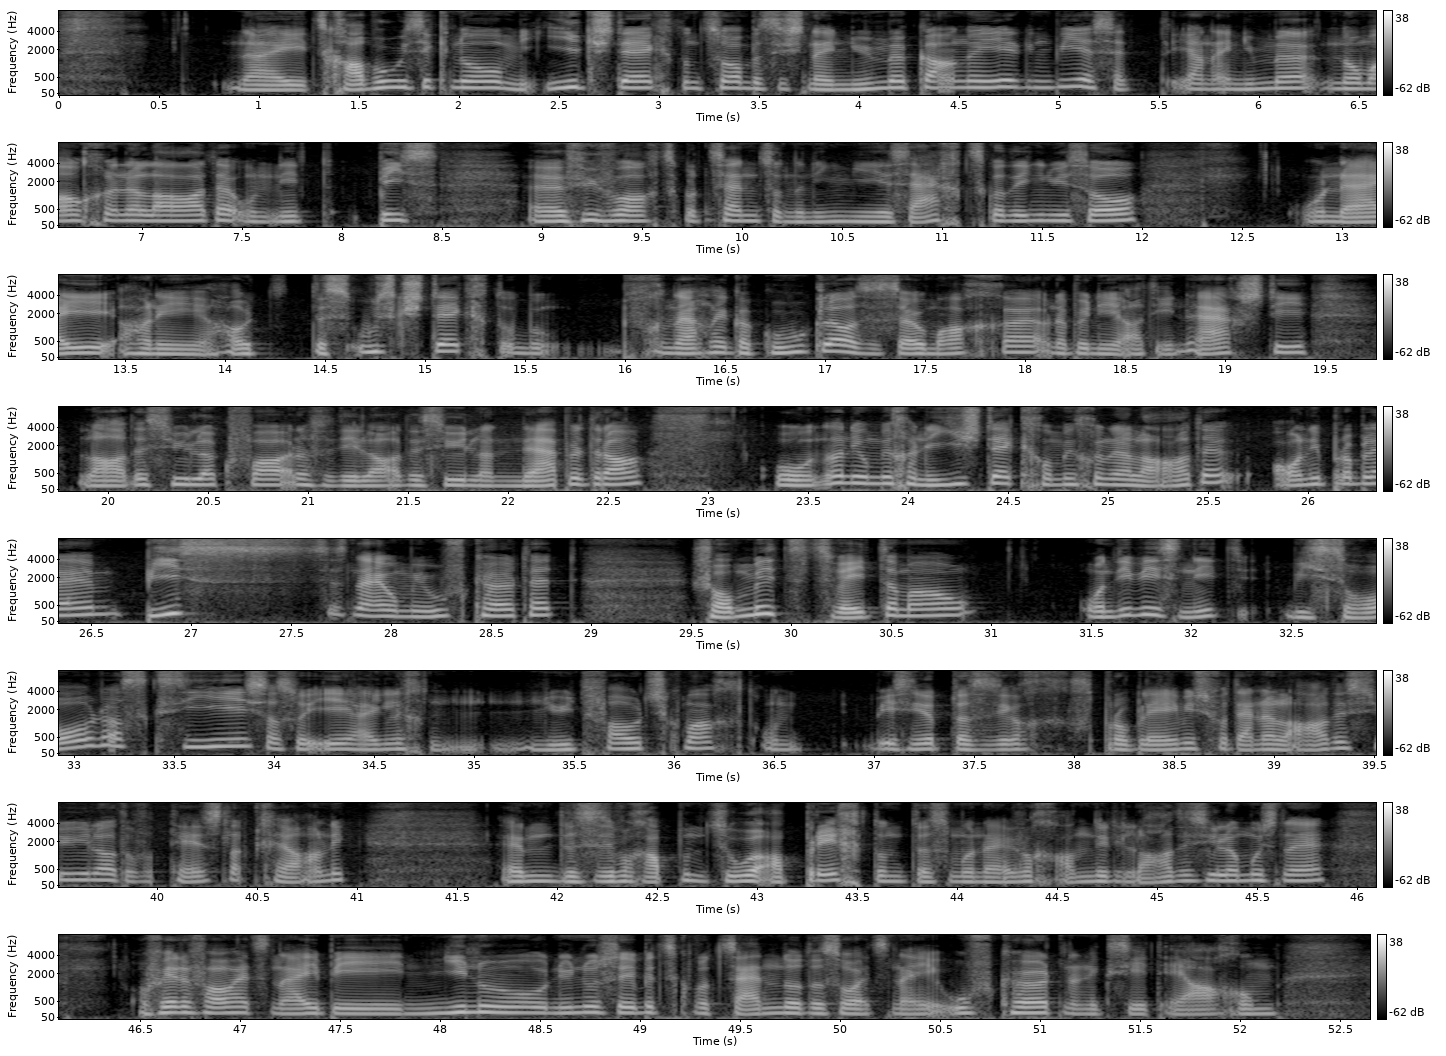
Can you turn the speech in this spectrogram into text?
nein, das Kabel rausgenommen, mich eingesteckt und so, aber es ist nicht mehr gegangen irgendwie. Es hat ja nicht mehr nochmal können laden und nicht bis äh, 85%, sondern irgendwie 60 oder irgendwie so. Und dann habe ich halt das ausgesteckt und dann ein bisschen googeln, was ich machen soll. Und dann bin ich an die nächste Ladesäule gefahren, also die Ladesäule nebendran. Und dann konnte ich mich einstecken und mich laden, ohne Problem, bis es dann mich aufgehört hat. Schon mit das zweite Mal. Und ich weiß nicht, wieso das war. Also ich habe eigentlich nichts falsch gemacht. Und ich weiß nicht, ob das das Problem ist von diesen Ladesäulen oder von Tesla, keine Ahnung ähm, dass es einfach ab und zu abbricht und dass man einfach andere Ladesäulen muss nehmen Auf jeden Fall hat es bei 79% oder so jetzt aufgehört und dann habe ich gesagt, ja komm,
